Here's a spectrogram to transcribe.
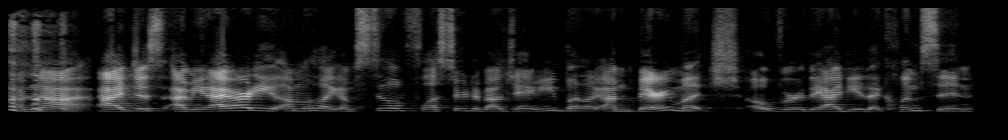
I'm not. I just, I mean, I already, I'm like, I'm still flustered about Jamie, but like, I'm very much over the idea that Clemson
